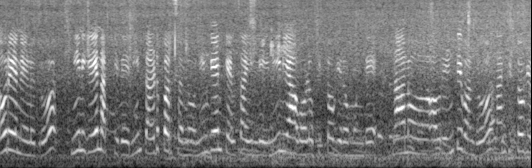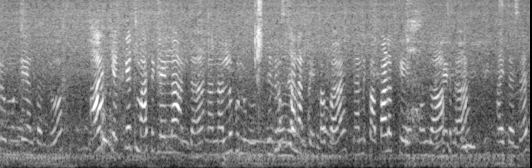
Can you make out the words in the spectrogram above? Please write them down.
ಅವ್ರೇನ್ ಹೇಳಿದ್ರು ನಿನಗೇನ್ ಹಾಕಿದೆ ನೀನ್ ತರ್ಡ್ ಪರ್ಸನ್ ನಿನ್ಗೇನ್ ಕೆಲಸ ಇಲ್ಲಿ? ನೀನ್ ಯಾವಳು? ಕಿತ್ತೋಗಿರೋ ಮುಂದೆ. ನಾನು ಅವ್ರ ಹೆಂಡತಿ ಬಂದ್ರು ನಾನು ಕಿತ್ತೋಗಿರೋ ಮುಂದೆ ಅಂತಂದ್ರು. ಆ ಕೆಟ್ಟ ಕೆಟ್ಟ ಮಾತುಗಳೆಲ್ಲ ಅಂದ. ನನ್ನ ಅಲ್ಲಿಗೂ ಉದುರಿಸ್ತಾನಂತೆ ಪಾಪ. ನನ್ನ ಕಪಾಳಕ್ಕೆ ಒಂದು ಹಾಕ್ದ ಆಯ್ತಾ ಸರ್?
